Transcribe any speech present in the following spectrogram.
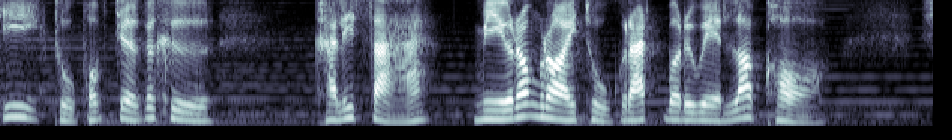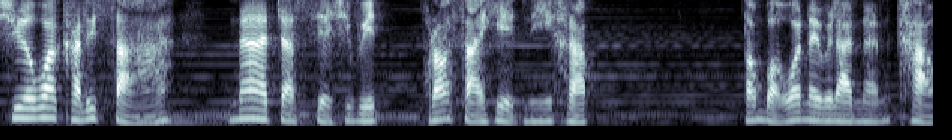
ที่ถูกพบเจอก็คือ คาริสามีร่องรอยถูกรัดบริเวณรอบคอ เชื่อว่าคาริสาน่าจะเสียชีวิต เพราะสาเหตุนี้ครับ ต้องบอกว่าในเวลานั้นข่าว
